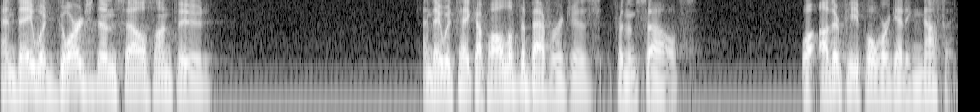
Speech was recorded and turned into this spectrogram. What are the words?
and they would gorge themselves on food and they would take up all of the beverages for themselves while other people were getting nothing.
